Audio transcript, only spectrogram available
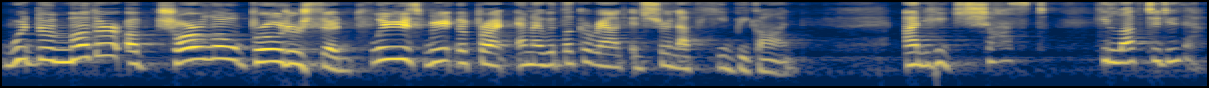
Would the mother of Charlo Broderson please meet in the front? And I would look around, and sure enough, he'd be gone. And he just, he loved to do that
